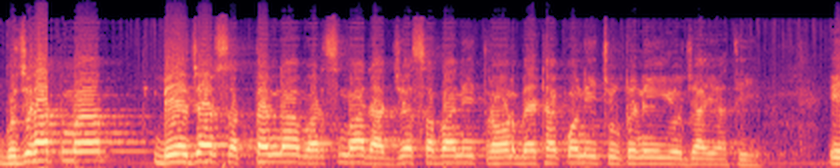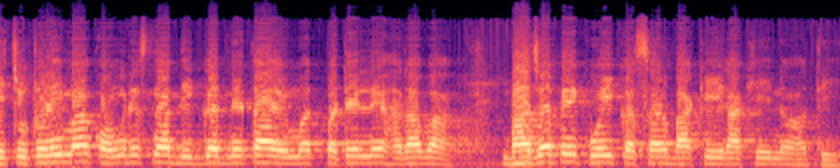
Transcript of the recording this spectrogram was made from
ગુજરાતમાં બે હજાર સત્તરના વર્ષમાં રાજ્યસભાની ત્રણ બેઠકોની ચૂંટણી યોજાઈ હતી. એ ચૂંટણીમાં કોંગ્રેસના દિગ્ગજ નેતા અહેમદ પટેલને હરાવવા ભાજપે કોઈ કસર બાકી રાખી ન હતી.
